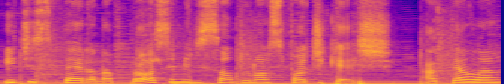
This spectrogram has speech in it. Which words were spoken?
e te espera na próxima edição do nosso podcast. Até lá!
